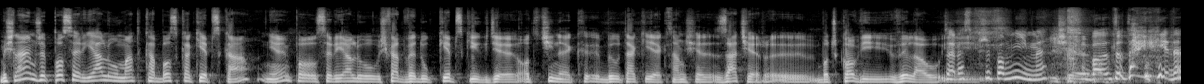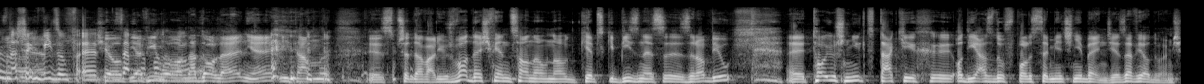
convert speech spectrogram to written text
Myślałem, że po serialu Matka Boska Kiepska, nie? po serialu Świat według Kiepskich, gdzie odcinek był taki, jak tam się zacier y, Boczkowi wylał. Zaraz i, przypomnijmy, i się- bo tutaj jeden z naszych widzów e, się objawiło na dole, nie? I tam y, sprzedawali już wodę święconą, no kiepski biznes y, zrobił. To już nikt takich odjazdów w Polsce mieć nie będzie. Zawiodłem się.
